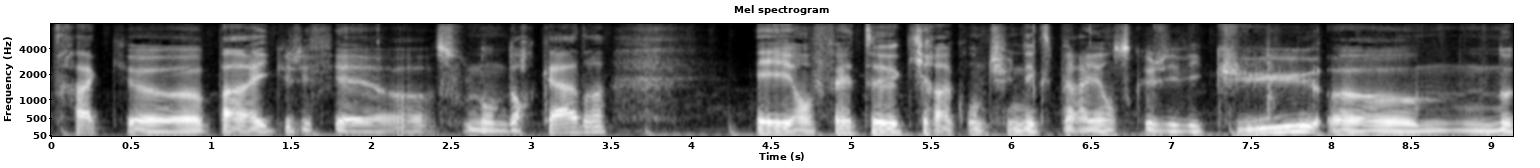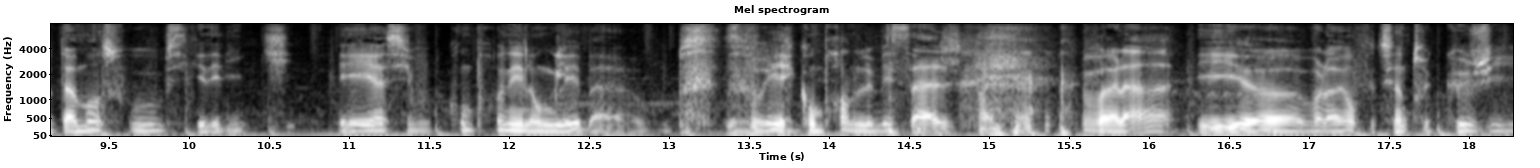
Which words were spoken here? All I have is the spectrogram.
track, euh, pareil, que j'ai fait euh, sous le nom d'Orcadre. Et en fait, euh, qui raconte une expérience que j'ai vécue, euh, notamment sous psychédélique. Et euh, si vous comprenez l'anglais, bah, vous devriez comprendre le message. voilà. Et voilà, en fait, c'est un truc que j'ai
